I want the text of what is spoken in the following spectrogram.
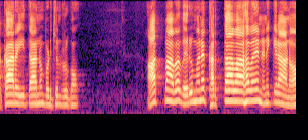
அகாரயித்தான்னு படிச்சுட்டு இருக்கோம் ஆத்மாவை வெறுமன கர்த்தாவாகவே நினைக்கிறானோ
